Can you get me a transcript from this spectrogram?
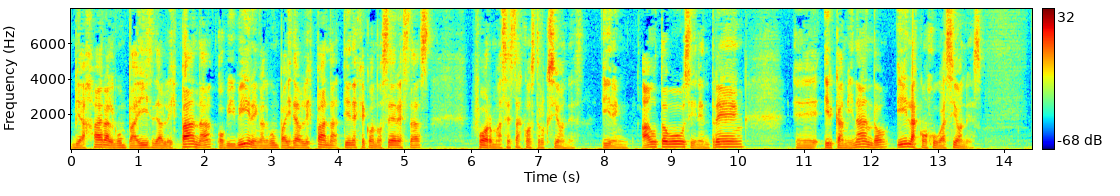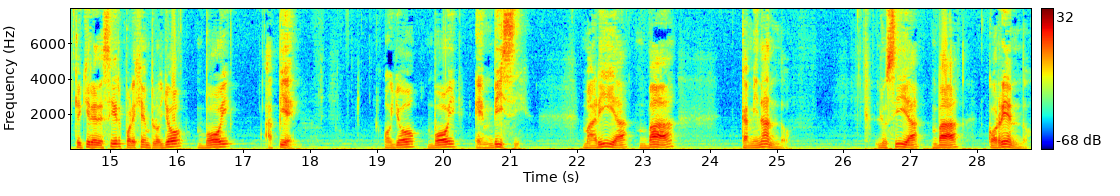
viajar a algún país de habla hispana o vivir en algún país de habla hispana, tienes que conocer estas formas, estas construcciones. Ir en autobús, ir en tren, eh, ir caminando y las conjugaciones. ¿Qué quiere decir? Por ejemplo, yo voy a pie o yo voy en bici. María va caminando. Lucía va corriendo,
